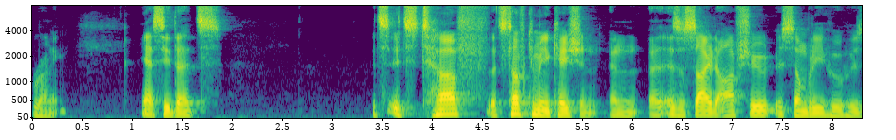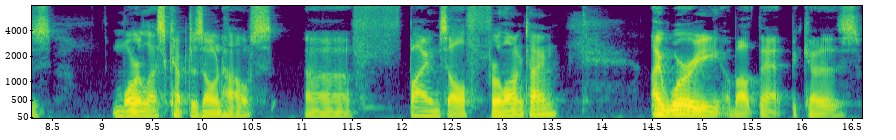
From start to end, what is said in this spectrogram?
running? Yeah, see, that's it's it's tough. It's tough communication. And uh, as a side offshoot, is somebody who has more or less kept his own house uh, by himself for a long time. I worry about that because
